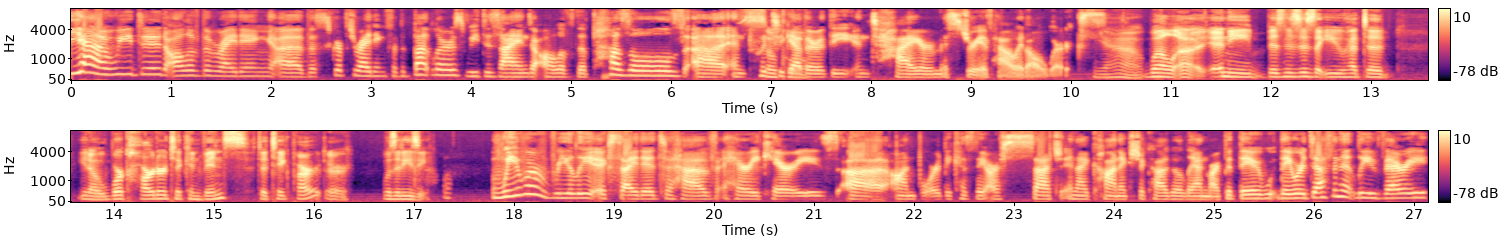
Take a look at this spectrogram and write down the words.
Yeah, we did all of the writing, uh, the script writing for the butlers. We designed all of the puzzles uh, and So put cool. together the entire mystery of how it all works. yeah. Well, uh, any businesses that you had to, you know, work harder to convince to take part, or was it easy? We were really excited to have Harry Caray's uh, on board because they are such an iconic Chicago landmark. But they they were definitely very,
